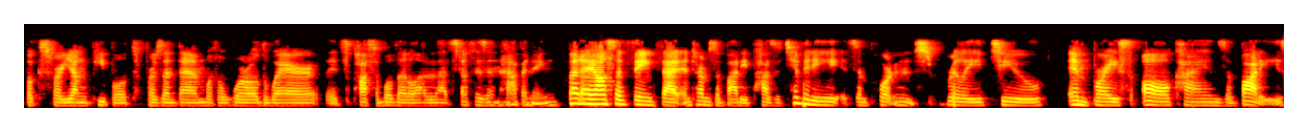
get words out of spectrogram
books for young people to present them with a world where it's possible that a lot of that stuff isn't happening. But I also think that in terms of body positivity, it's important really to embrace all kinds of bodies.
